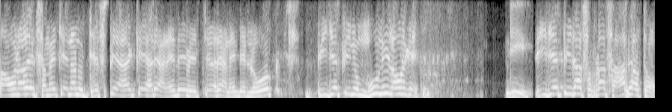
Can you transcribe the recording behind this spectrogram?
ਆਉਣ ਵਾਲੇ ਸਮੇਂ 'ਚ ਇਹਨਾਂ ਨੂੰ ਦਿਸ ਪਿਆ ਕਿ ਹਰਿਆਣੇ ਦੇ ਵਿੱਚ ਹਰਿਆਣੇ ਦੇ ਲੋਕ ਬੀਜੇਪੀ ਨੂੰ ਮੂੰਹ ਨਹੀਂ ਲਾਉਣਗੇ। ਜੀ। ਬੀਜੇਪੀ ਦਾ ਸੁਪਨਾ ਸਾਫ਼ ਹੈ ਉੱਥੋਂ।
